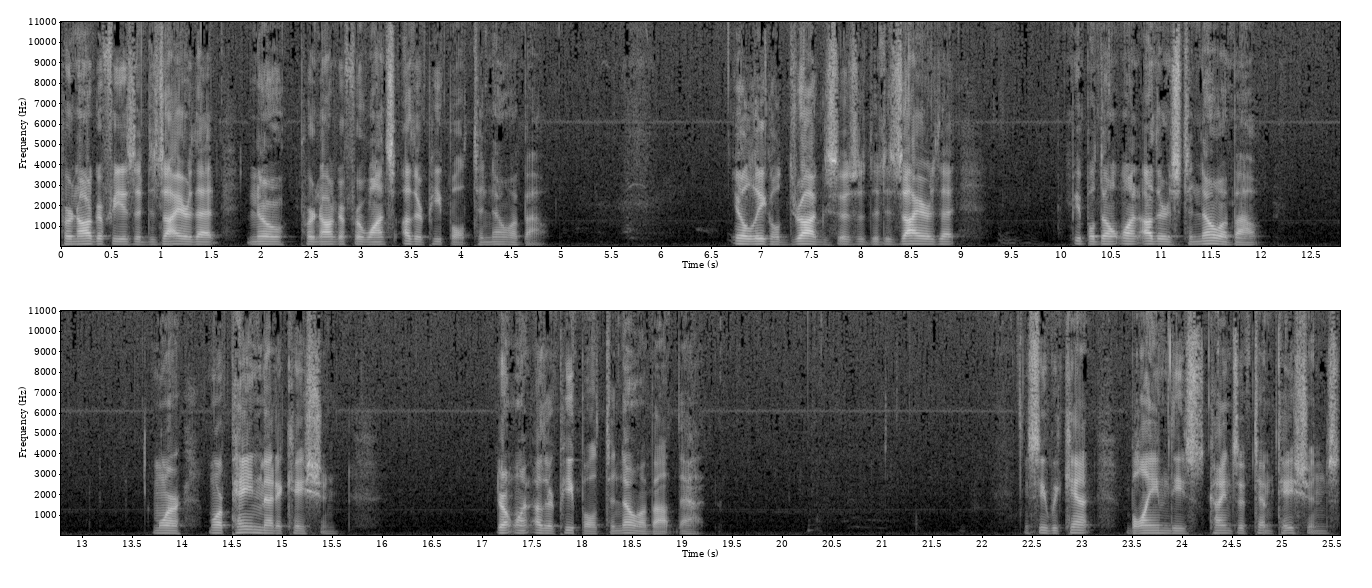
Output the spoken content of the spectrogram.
Pornography is a desire that no pornographer wants other people to know about. Illegal drugs is the desire that people don't want others to know about. More, more pain medication don't want other people to know about that. You see, we can't blame these kinds of temptations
